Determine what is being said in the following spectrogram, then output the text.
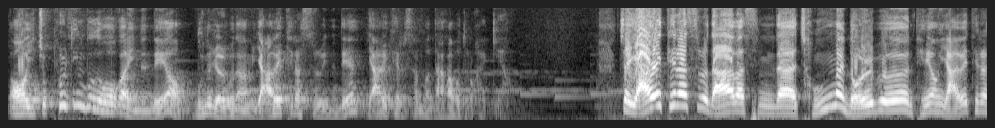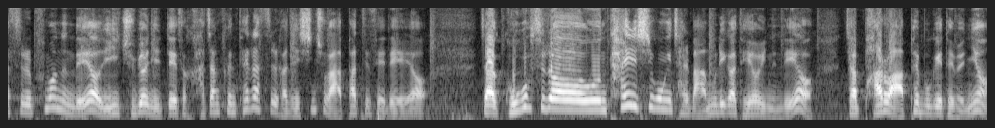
어, 이쪽 폴딩 도어가 있는데요. 문을 열고 나가면 야외 테라스로 있는데요. 야외 테라스 한번 나가보도록 할게요. 자, 야외 테라스로 나와봤습니다. 정말 넓은 대형 야외 테라스를 품었는데요. 이 주변 일대에서 가장 큰 테라스를 가진 신축 아파트 세대예요. 자, 고급스러운 타일 시공이 잘 마무리가 되어 있는데요. 자, 바로 앞에 보게 되면요.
